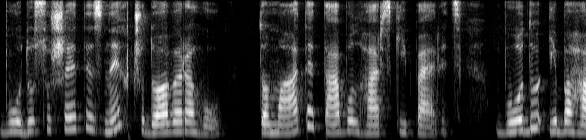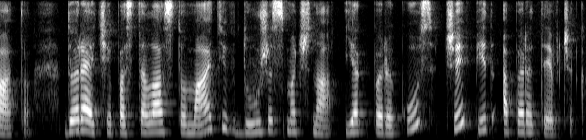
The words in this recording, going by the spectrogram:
Буду сушити з них чудове рагу. Томати та болгарський перець. Буду і багато. До речі, пастила з томатів дуже смачна, як перекус чи під аперитивчик.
